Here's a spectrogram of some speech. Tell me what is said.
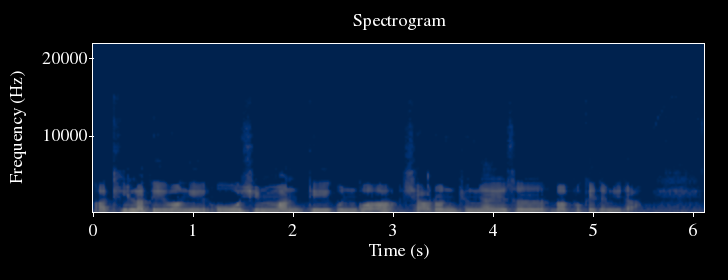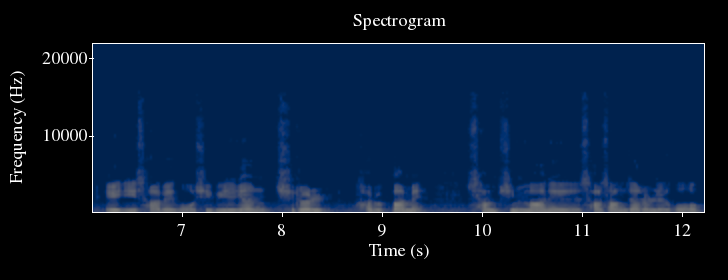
아틸라 대왕의 50만 대군과 샤론 평야에서 맞붙게 됩니다. AD 451년 7월 하룻밤에 30만의 사상자를 내고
